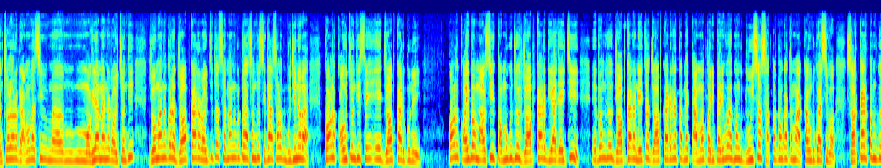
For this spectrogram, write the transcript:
অঞ্চলের গ্রামবাসী মহিলা মানে রয়েছেন যে জব কার্ড রয়েছে তো সে আসুন সিধাসলখ বুঝি নেওয়া ନେବା କ'ଣ କହୁଛନ୍ତି ସେ ଏ ଜବ୍ କାର୍ଡ଼କୁ ନେଇ କ'ଣ କହିବ ମାଉସୀ ତୁମକୁ ଯେଉଁ ଜବ୍ କାର୍ଡ଼ ଦିଆଯାଇଛି ଏବଂ ଯେଉଁ ଜବ୍ କାର୍ଡ଼ ନେଇଛ ଜବ୍ କାର୍ଡ଼ରେ ତୁମେ କାମ କରିପାରିବ ଏବଂ ଦୁଇଶହ ସାତ ଟଙ୍କା ତୁମ ଆକାଉଣ୍ଟକୁ ଆସିବ ସରକାର ତୁମକୁ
